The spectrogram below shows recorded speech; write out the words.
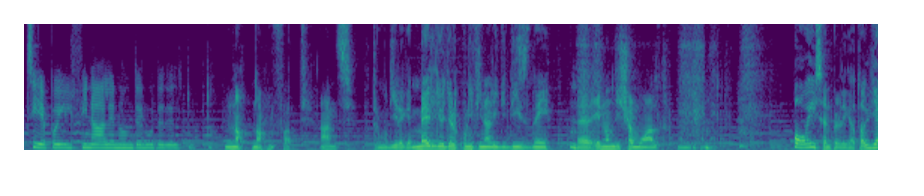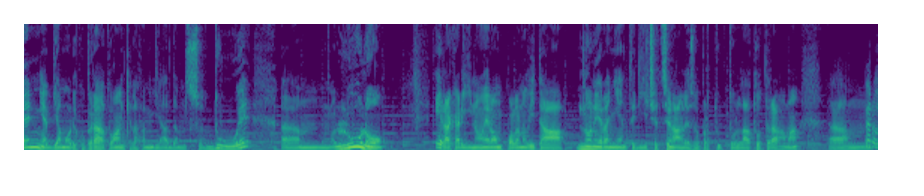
Sì, e poi il finale non delude del tutto. No, no, infatti, anzi, potremmo dire che è meglio di alcuni finali di Disney eh, e non diciamo altro. non diciamo altro. Poi, sempre legato agli anni, abbiamo recuperato anche la famiglia Adams 2. Ehm, l'uno era carino, era un po' la novità, non era niente di eccezionale, soprattutto lato trama. ehm, Però e-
